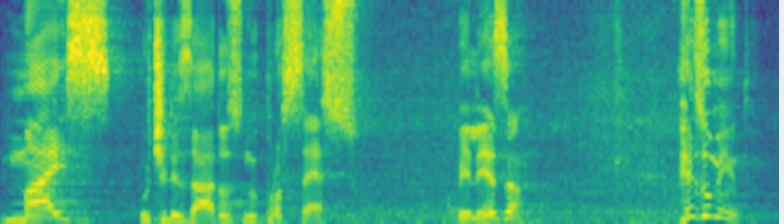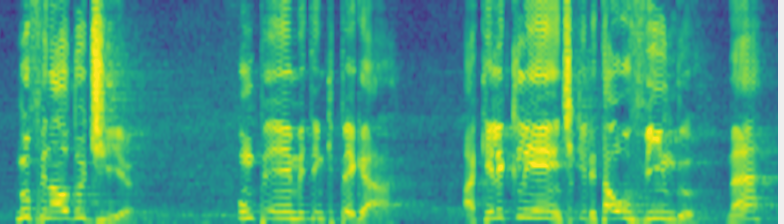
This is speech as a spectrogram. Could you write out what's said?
mais utilizados no processo. Beleza? Resumindo, no final do dia, um PM tem que pegar aquele cliente que ele está ouvindo, né?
